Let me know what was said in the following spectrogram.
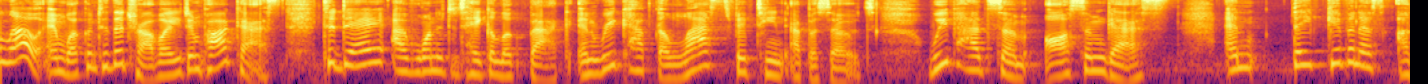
Hello, and welcome to the Travel Agent Podcast. Today, I wanted to take a look back and recap the last 15 episodes. We've had some awesome guests, and they've given us a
